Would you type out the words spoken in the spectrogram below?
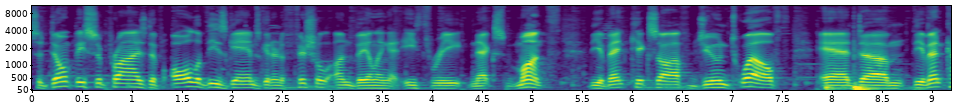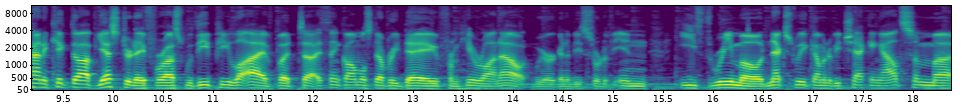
So don't be surprised if all of these games get an official unveiling at E3 next month. The event kicks off June 12th, and um, the event kind of kicked off yesterday for us with EP Live, but uh, I think almost every day from here on out, we're going to be sort of in E3 mode. Next week, I'm going to be checking out some uh,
